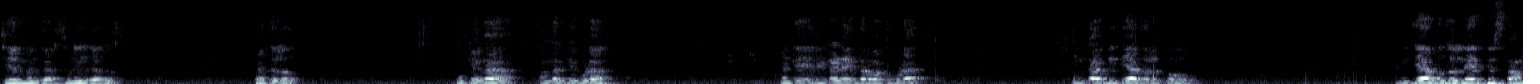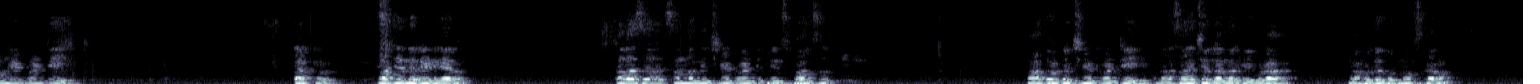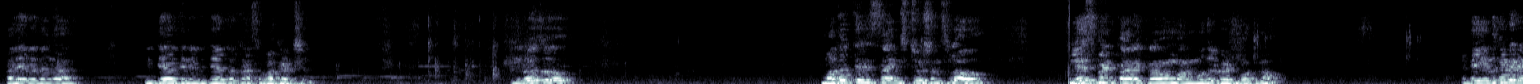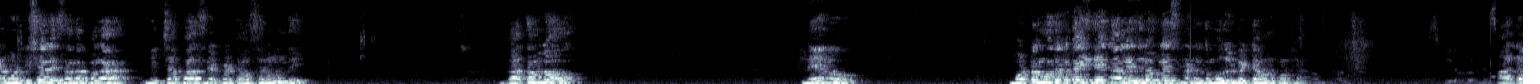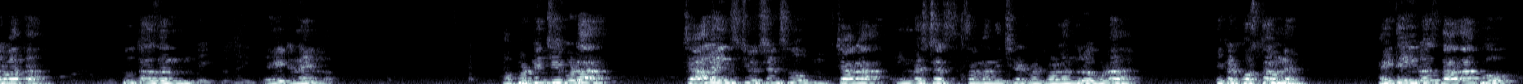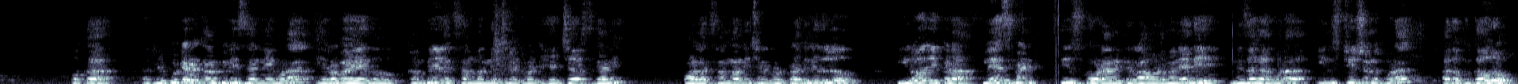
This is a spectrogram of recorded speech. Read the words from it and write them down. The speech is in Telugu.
చైర్మన్ గారు సునీల్ గారు పెద్దలు ముఖ్యంగా అందరికీ కూడా అంటే రిటైర్డ్ అయిన తర్వాత కూడా ఇంకా విద్యార్థులకు విద్యాబుద్ధులు నేర్పిస్తూ ఉండేటువంటి డాక్టర్ రాజేందర్ రెడ్డి గారు కళాశాలకు సంబంధించినటువంటి ప్రిన్సిపాల్స్ నాతోటి వచ్చినటువంటి నా సహచరులందరికీ కూడా నా హృదయపూర్వక నమస్కారం. అదేవిధంగా విద్యార్థిని విద్యార్థులకు నా శుభాకాంక్షలు. ఈరోజు మదర్ తెరిసా ఇన్స్టిట్యూషన్స్లో ప్లేస్మెంట్ కార్యక్రమం మనం మొదలు పెట్టబోతున్నాం. అంటే ఎందుకంటే రెండు మూడు విషయాలు ఈ సందర్భంగా మీకు చెప్పాల్సినటువంటి అవసరం ఉంది. గతంలో నేను మొట్టమొదటగా ఇదే కాలేజీలో ప్లేస్మెంట్ మొదలు పెట్టాం అనుకుంటున్నాను ఆ తర్వాత టూ థౌజండ్ ఎయిట్ నైన్లో అప్పటి నుంచి కూడా చాలా ఇన్స్టిట్యూషన్స్ చాలా ఇన్వెస్టర్స్ సంబంధించినటువంటి వాళ్ళందరూ కూడా ఇక్కడికి వస్తూ ఉన్నారు. అయితే ఈరోజు దాదాపు ఒక రిప్యూటెడ్ కంపెనీస్ అన్నీ కూడా ఇరవై ఐదు కంపెనీలకు సంబంధించినటువంటి హెచ్ఆర్స్ కానీ వాళ్ళకి సంబంధించినటువంటి ప్రతినిధులు ఈరోజు ఇక్కడ ప్లేస్మెంట్ తీసుకోవడానికి రావడం అనేది నిజంగా కూడా ఇన్స్టిట్యూషన్ కూడా అదొక గౌరవం.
